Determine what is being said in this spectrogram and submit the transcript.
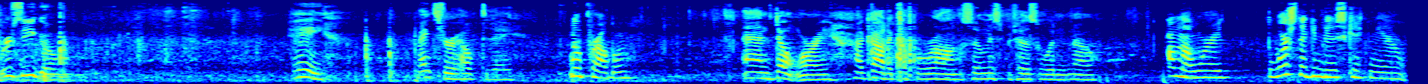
Where's he going? Hey, thanks for your help today. No problem. And don't worry, I got a couple wrong, so Miss Petosa wouldn't know. I'm not worried. The worst they can do is kick me out.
